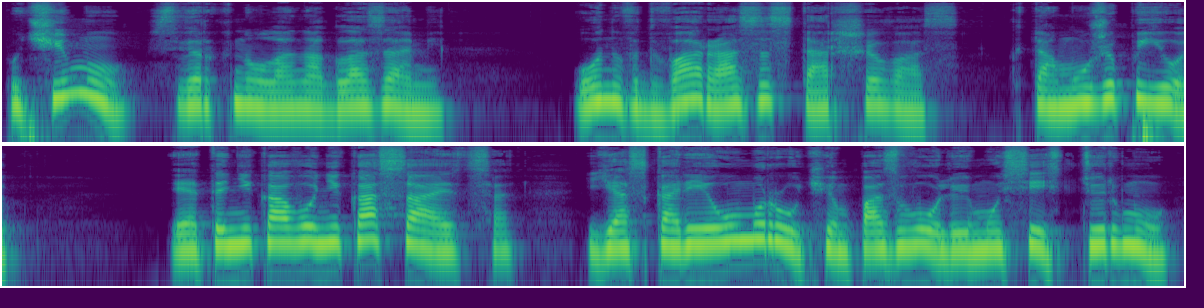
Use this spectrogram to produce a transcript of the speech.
Почему? Сверкнула она глазами. Он в два раза старше вас. К тому же пьет. Это никого не касается. Я скорее умру, чем позволю ему сесть в тюрьму.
